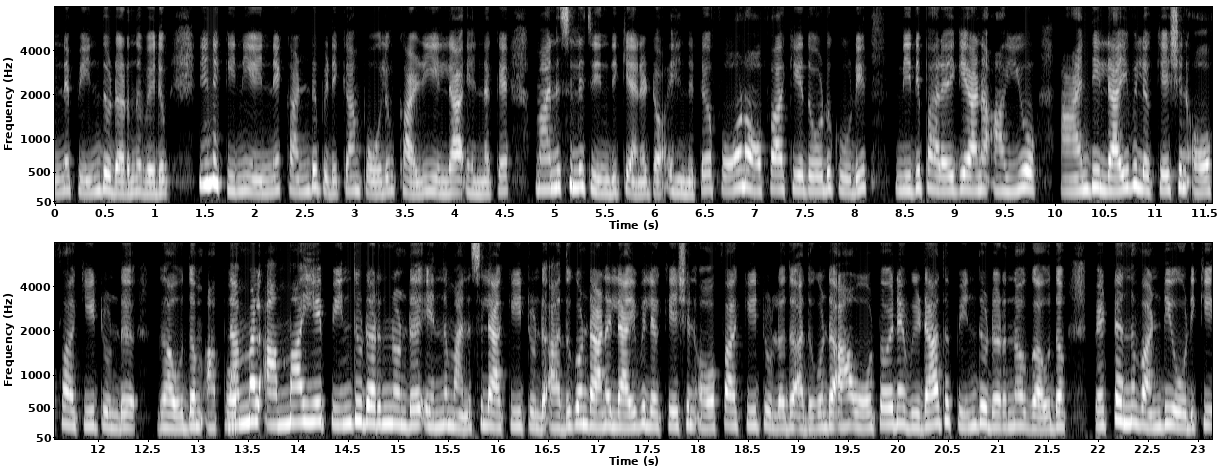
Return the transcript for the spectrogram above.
എന്നെ പിന്തുടർന്ന് വരും? നിനക്കിനി എന്നെ കണ്ടുപിടിക്കാൻ പോലും കഴിയില്ല എന്നൊക്കെ മനസ്സിൽ ചിന്തിക്കാൻ കേട്ടോ. എന്നിട്ട് ഫോൺ ഓഫാക്കിയതോടുകൂടി നിധി പറയുകയാണ് അയ്യോ ആന്റി ലൈവ് ലൊക്കേഷൻ ഓഫാക്കിയിട്ടുണ്ട് ഗൗതം. അപ്പോൾ നമ്മൾ അമ്മായിയെ പിന്തുടരുന്നുണ്ട് എന്ന് മനസ്സിലാക്കിയിട്ടുണ്ട്. അതുകൊണ്ടാണ് ലൈവ് ലൊക്കേഷൻ ഓഫാക്കിയിട്ടുള്ളത് അതുകൊണ്ട് ആ ഓട്ടോനെ വിടാതെ പിന്തുടർന്നോ ഗൗതം. പെട്ടെന്ന് വണ്ടി ഓടിക്കി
